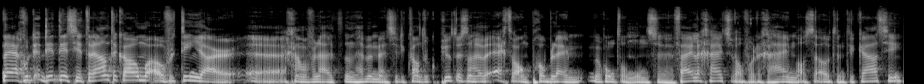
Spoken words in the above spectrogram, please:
nou ja, goed, dit, dit, zit eraan te komen. Over tien jaar uh, gaan we vanuit, dan hebben mensen die quantumcomputers, dan hebben we echt wel een probleem rondom onze veiligheid, zowel voor de geheim als de authenticatie.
